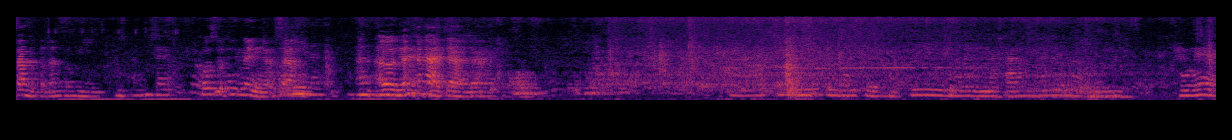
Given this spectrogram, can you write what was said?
สั้นกว่านั้นก็มีข้อสุดที่หนึ่งอะสั้นเออนั่นก็ได้จ้ะได้เป็นวันเกิดของพี่มารินนะคะไมาได้มาเป็นครั้งแรก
